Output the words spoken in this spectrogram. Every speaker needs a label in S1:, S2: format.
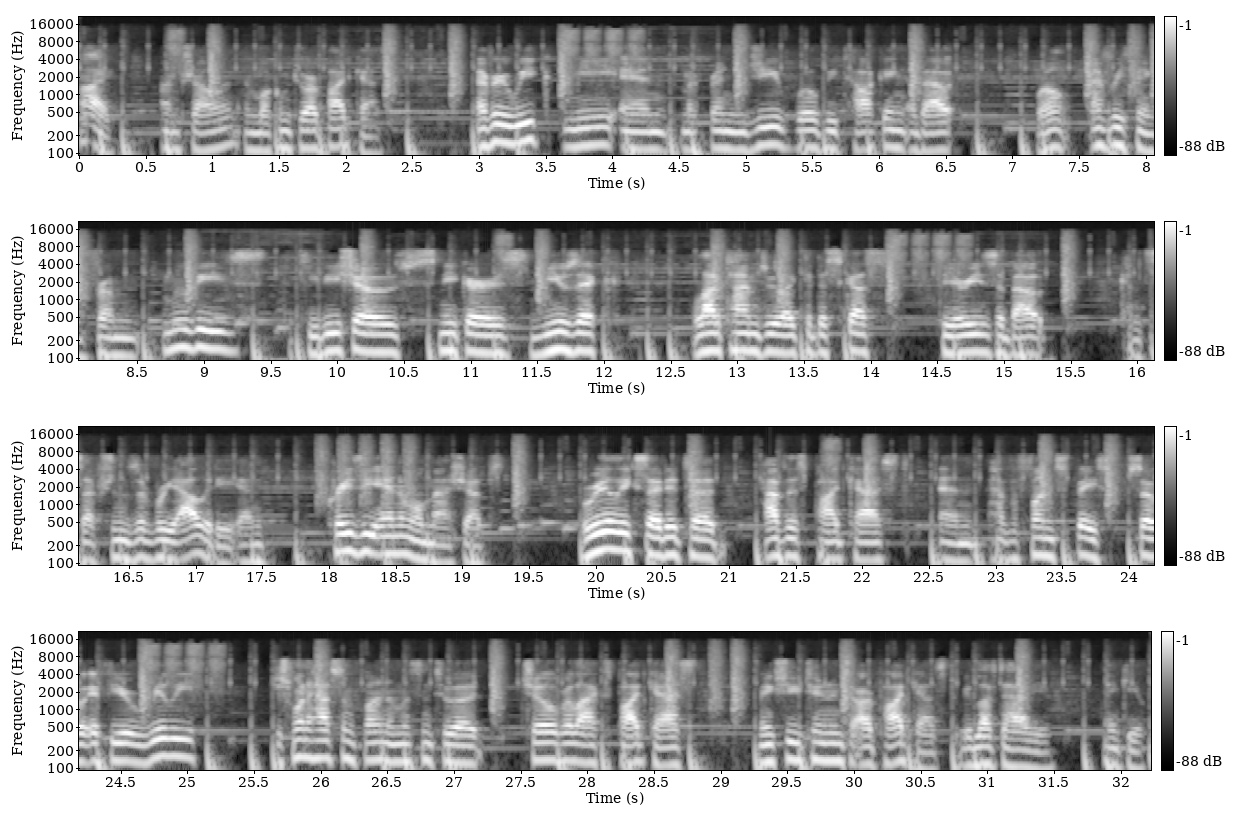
S1: Hi, I'm Shalin, and welcome to our podcast. Every week, me and my friend G will be talking about, well, everything from movies to TV shows, sneakers, music. A lot of times we like to discuss theories about conceptions of reality and crazy animal mashups. We're really excited to have this podcast and have a fun space. So if you really just want to have some fun and listen to a chill, relaxed podcast, make sure you tune into our podcast. We'd love to have you. Thank you.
